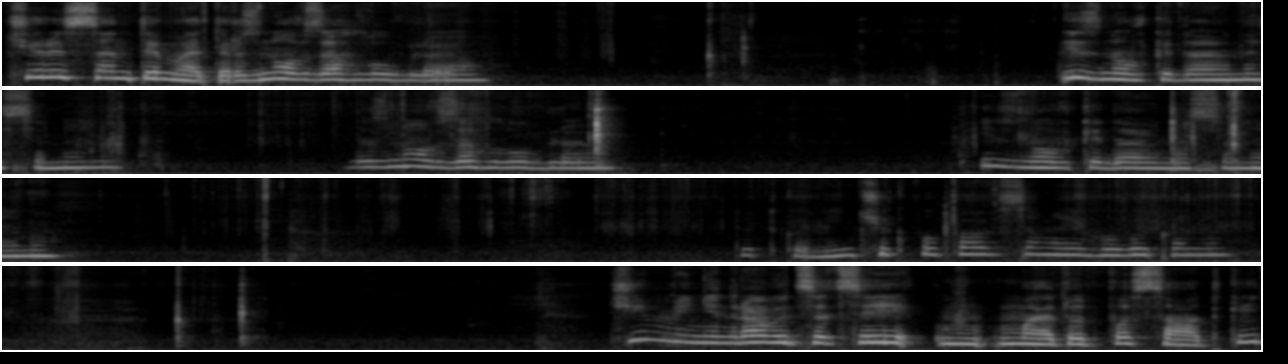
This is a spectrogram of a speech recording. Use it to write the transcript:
Через сантиметр знов заглублюю. І знов кидаю насінину. Знов заглублюю. І знов кидаю насінину. Тут камінчик попався, ми його виконуємо. Чим мені подобається цей метод посадки?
